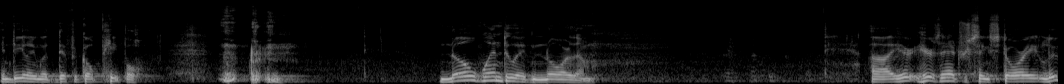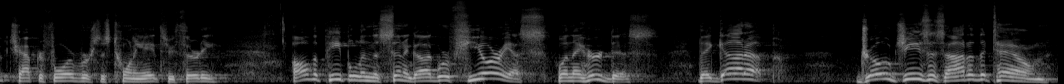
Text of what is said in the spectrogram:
in dealing with difficult people. know when to ignore them. Uh, here, here's an interesting story Luke chapter 4, verses 28 through 30. All the people in the synagogue were furious when they heard this. They got up, drove Jesus out of the town,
